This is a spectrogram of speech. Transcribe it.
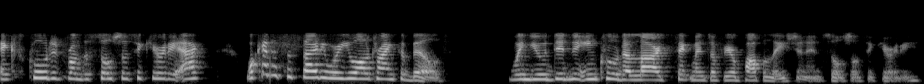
Excluded from the Social Security Act. What kind of society were you all trying to build when you didn't include a large segment of your population in Social Security?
